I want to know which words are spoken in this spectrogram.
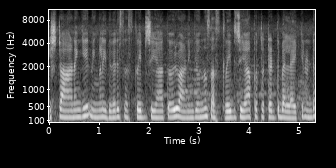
ഇഷ്ടമാണെങ്കിൽ നിങ്ങൾ ഇതുവരെ സബ്സ്ക്രൈബ് ചെയ്യാത്തവരും ആണെങ്കിൽ ഒന്ന് സബ്സ്ക്രൈബ് ചെയ്യുക. അപ്പോൾ തൊട്ടടുത്ത് ബെല്ലൈക്കൺ ഉണ്ട്.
